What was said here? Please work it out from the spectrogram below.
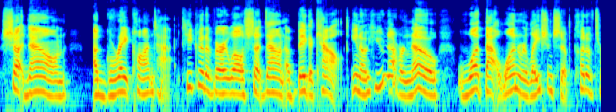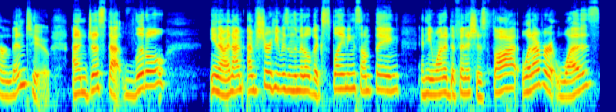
shut down a great contact. He could have very well shut down a big account. You know, you never know what that one relationship could have turned into. And just that little, you know, and I'm, I'm sure he was in the middle of explaining something and he wanted to finish his thought, whatever it was.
